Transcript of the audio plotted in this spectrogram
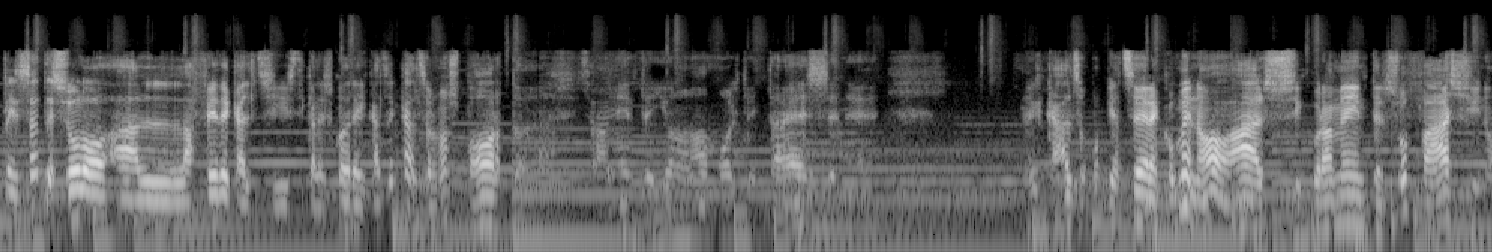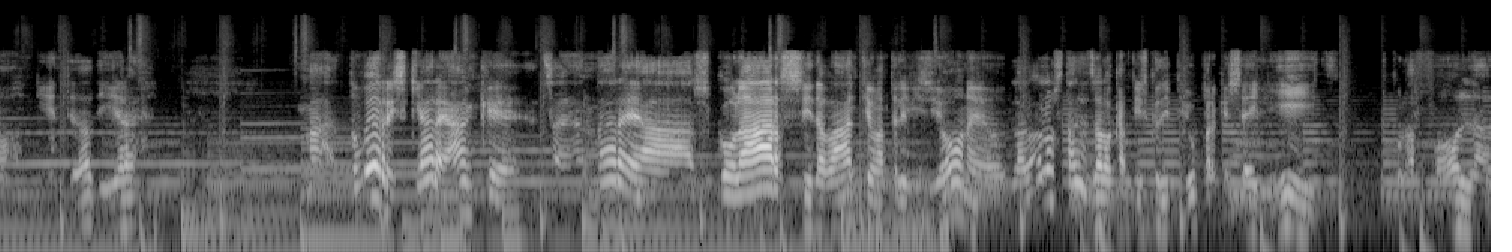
Pensate solo alla fede calcistica, alle squadre di calcio. Il calcio è uno sport, sinceramente io non ho molto interesse né il calcio può piacere come no, ha sicuramente il suo fascino, niente da dire, ma dover rischiare anche, cioè andare a sgolarsi davanti a una televisione, allo stadio già lo capisco di più perché sei lì con la folla,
